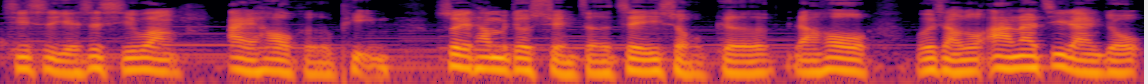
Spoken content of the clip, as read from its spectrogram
其实也是希望爱好和平，所以他们就选择这一首歌。然后我想说啊，那既然有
